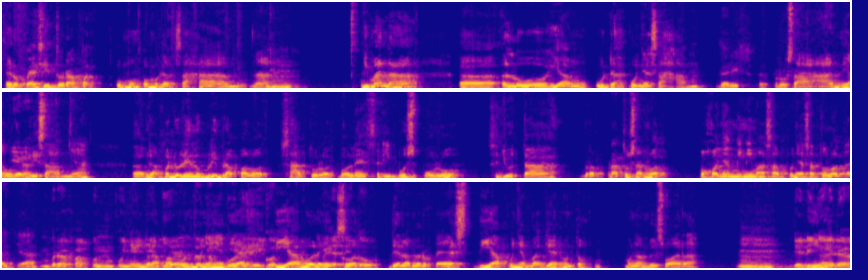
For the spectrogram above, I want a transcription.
RUPS itu rapat umum pemegang saham. Nah, Hmm. gimana eh, lu yang udah punya saham dari perusahaan yang udah Iya. beli sahamnya, eh, nggak peduli lu beli berapa lot, satu lot boleh, seribu, sepuluh, sejuta, berapa ratusan lot, pokoknya minimal punya satu lot aja. Berapapun punyanya Berapapun dia, punyanya dia, boleh ikut dia boleh ikut itu. dalam RUPS, dia punya bagian untuk mengambil suara. Hmm, jadi nggak ada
